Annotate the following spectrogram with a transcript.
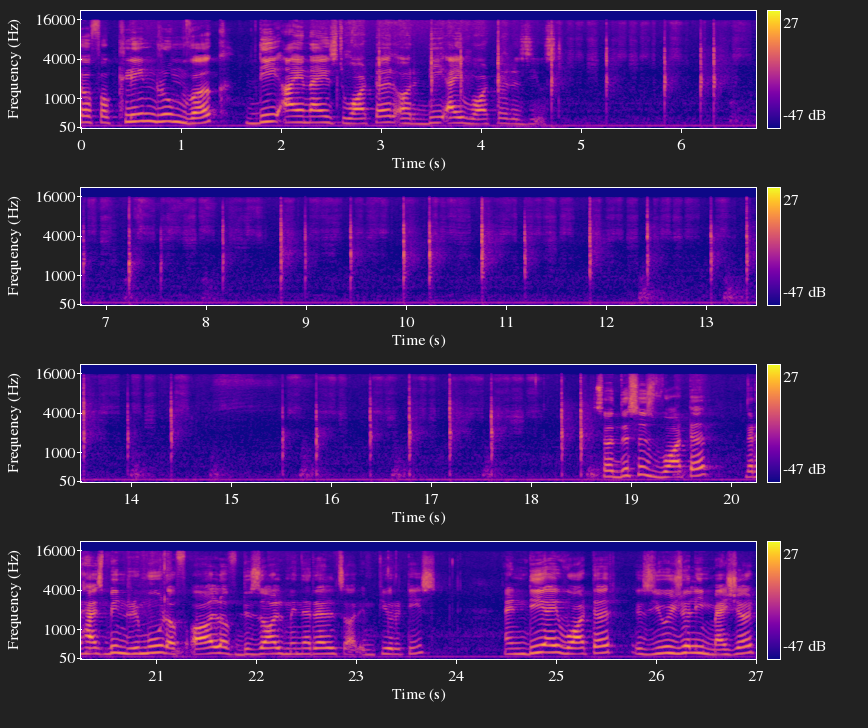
So, for clean room work deionized water or DI water is used. So, this is water that has been removed of all of dissolved minerals or impurities and DI water is usually measured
